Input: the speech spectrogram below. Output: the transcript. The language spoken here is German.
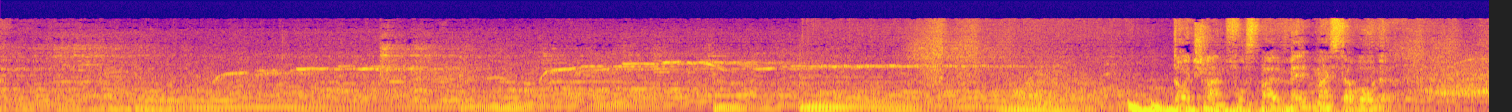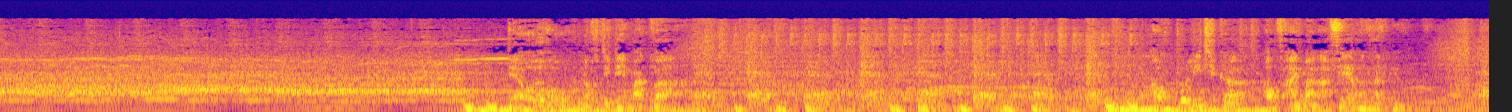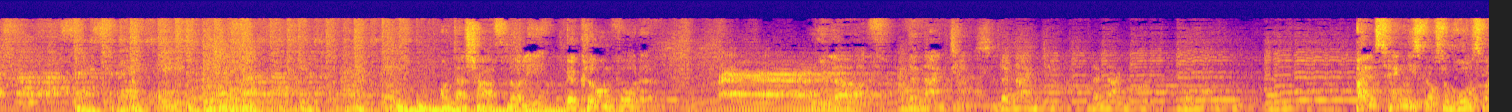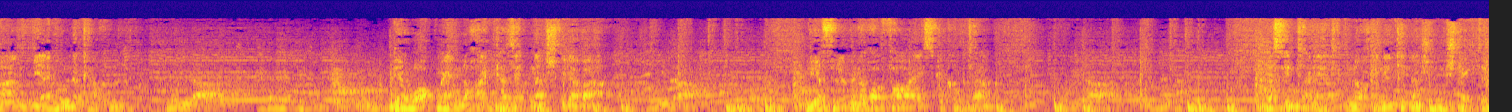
Deutschland Fußball Weltmeister wurde. Der Euro noch die D-Mark war. Politiker auf einmal Affären hatten. Und das Schaf Lolly geklont wurde. We love the 90s, the 90s, the 90s, the 90s. Als Handys noch so groß waren wie ein 90s. Der Walkman noch ein Kassettenabspieler war. Wir Filme noch auf VHS geguckt haben. Das Internet noch in den Kinderschuhen steckte.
